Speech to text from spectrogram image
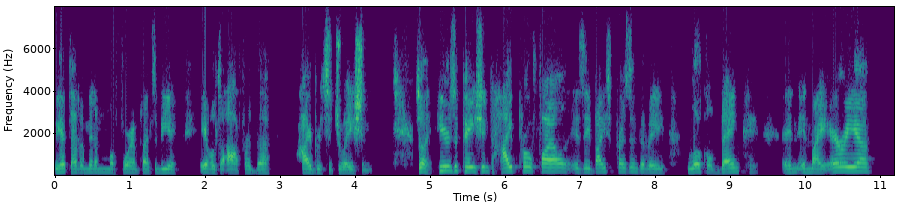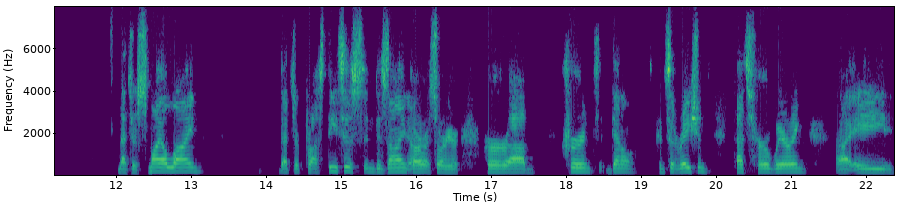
We have to have a minimum of four implants to be able to offer the hybrid situation. So here's a patient, high profile, is a vice president of a local bank in, in my area. That's her smile line. That's her prosthesis and design, or sorry, her, her um, current dental consideration. That's her wearing uh, a,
